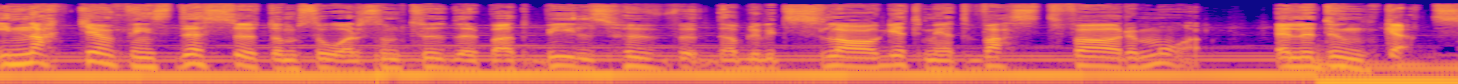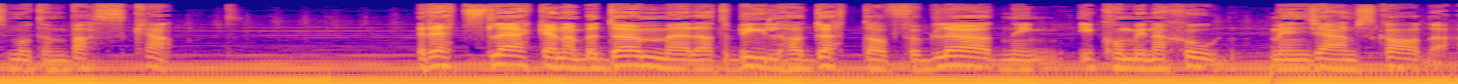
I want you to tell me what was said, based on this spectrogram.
I nacken finns dessutom sår som tyder på att Bills huvud har blivit slaget med ett vasst föremål eller dunkats mot en basskant. Rättsläkarna bedömer att Bill har dött av förblödning i kombination med en hjärnskada.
